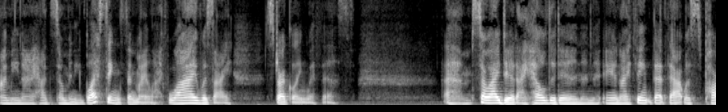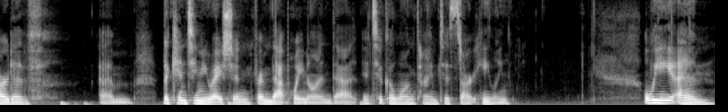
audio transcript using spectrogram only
I mean, I had so many blessings in my life. Why was I struggling with this? Um, so I did. I held it in, and, and I think that that was part of um, the continuation from that point on, that it took a long time to start healing. We, um,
